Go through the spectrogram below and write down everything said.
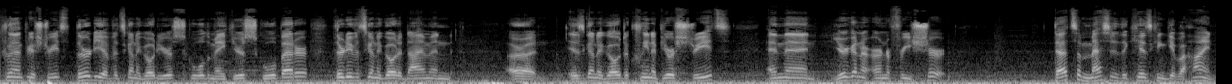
clean up your streets. Thirty of it's going to go to your school to make your school better. Thirty of it's going to go to Diamond or is going to go to clean up your streets, and then you're going to earn a free shirt. That's a message the kids can get behind.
